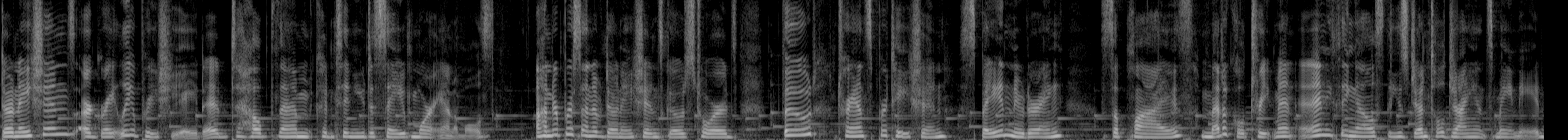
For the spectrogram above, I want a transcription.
Donations are greatly appreciated to help them continue to save more animals. 100% of donations goes towards food, transportation, spay and neutering, supplies, medical treatment, and anything else these gentle giants may need.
